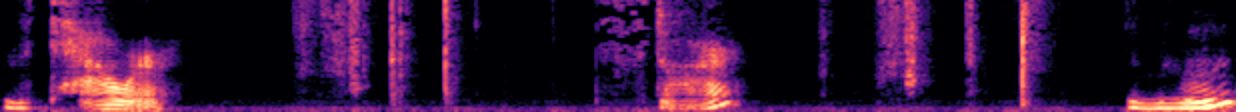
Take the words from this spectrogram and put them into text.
The tower. Star. The moon.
